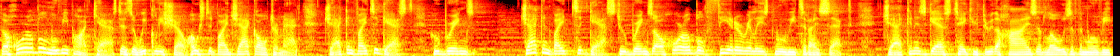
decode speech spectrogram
The Horrible Movie Podcast is a weekly show hosted by Jack Altermat. Jack invites a guest who brings Jack invites a guest who brings a horrible theater released movie to dissect. Jack and his guest take you through the highs and lows of the movie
